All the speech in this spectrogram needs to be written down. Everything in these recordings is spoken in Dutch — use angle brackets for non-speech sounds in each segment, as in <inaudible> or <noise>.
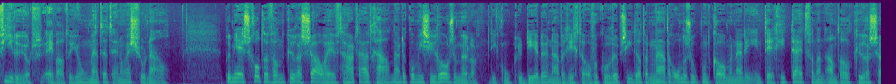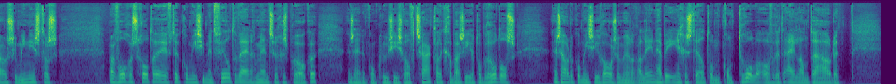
4 uur, Ewout de Jong met het NOS-journaal. Premier Schotten van Curaçao heeft hard uitgehaald naar de commissie Rozenmuller. Die concludeerde na berichten over corruptie dat er nader onderzoek moet komen naar de integriteit van een aantal Curaçaose ministers. Maar volgens Schotten heeft de commissie met veel te weinig mensen gesproken en zijn de conclusies hoofdzakelijk gebaseerd op roddels. En zou de commissie Rozenmuller alleen hebben ingesteld om controle over het eiland te houden.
